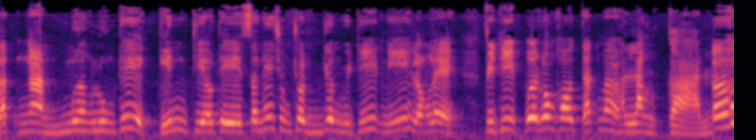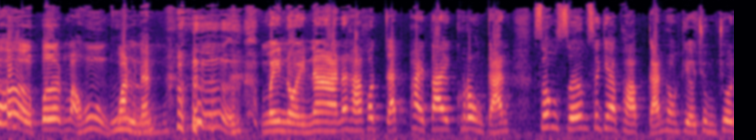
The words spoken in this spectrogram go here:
จัดงานเมืองลุงเท่กินเที่ยวเทเสน่ห์ชุมชนยนต์วิธีนี้ลองเลยพิธีเปิดของเขาจัดมาอลังการ เออ เปิดมาหูวันอืมนั้น ไม่หน่อยหนานะคะเขาจัดภายใต้โครงการส่งเสริมศักยภาพการท่องเที่ยวชุมชน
